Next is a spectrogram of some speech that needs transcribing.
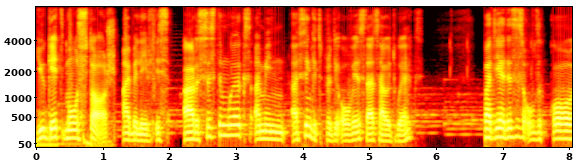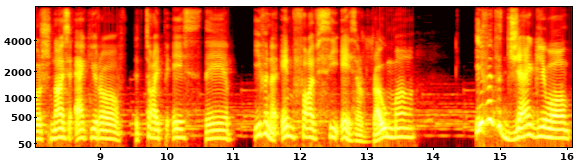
you get more stars, I believe, is how the system works. I mean, I think it's pretty obvious that's how it works. But yeah, this is all the cars. Nice Acura, Type S there. Even a M5 CS, a Roma. Even the Jaguar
